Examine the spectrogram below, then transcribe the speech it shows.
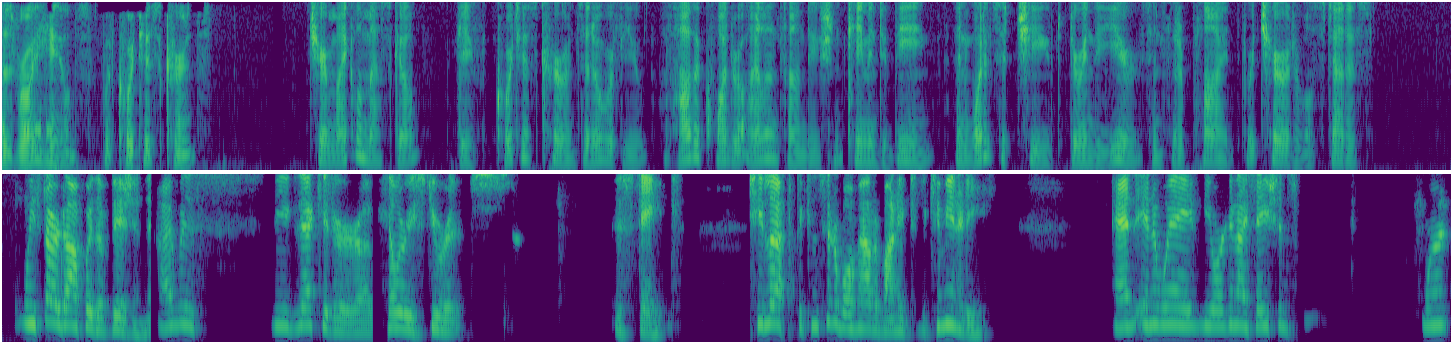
is Roy Hales with Cortes Currents. Chair Michael Maskell gave Cortes Currents an overview of how the Quadra Island Foundation came into being and what it's achieved during the year since it applied for charitable status. We started off with a vision. I was the executor of Hilary Stewart's estate. She left a considerable amount of money to the community. And in a way, the organizations weren't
